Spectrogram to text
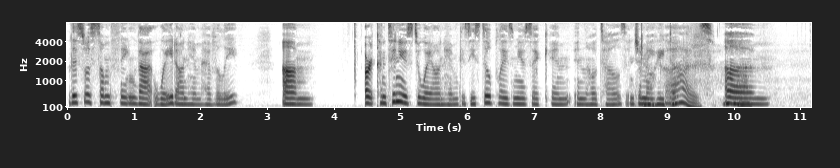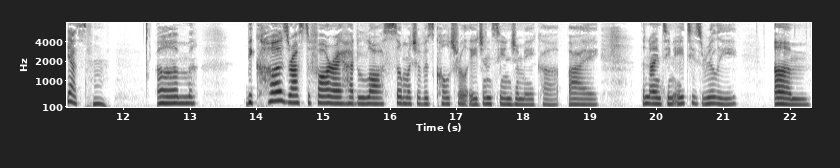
this was something that weighed on him heavily, um, or it continues to weigh on him because he still plays music in, in the hotels in Jamaica. Oh, he does. Um, yes. Hmm. Um, because Rastafari had lost so much of its cultural agency in Jamaica by the 1980s, really, um,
